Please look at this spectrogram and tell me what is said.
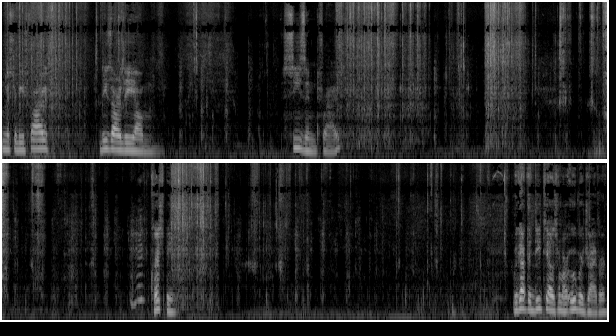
Mr. Beast fries. These are the um, seasoned fries. Mm -hmm. Crispy. We got the details from our Uber driver.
